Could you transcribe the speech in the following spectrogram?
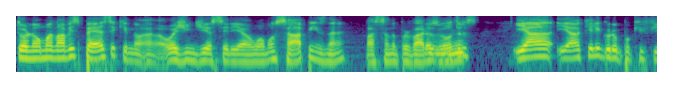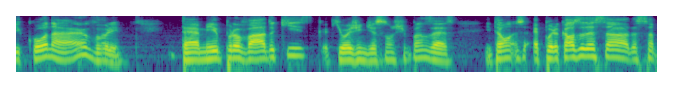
tornou uma nova espécie, que hoje em dia seria o Homo sapiens, né? Passando por vários uhum. outros. E, a, e aquele grupo que ficou na árvore, tá meio provado que, que hoje em dia são chimpanzés. Então, é por causa dessa, dessa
